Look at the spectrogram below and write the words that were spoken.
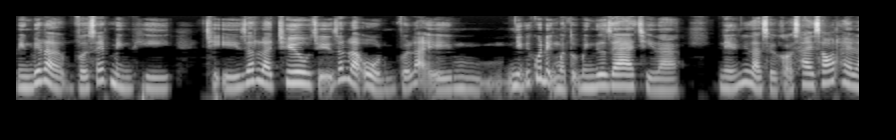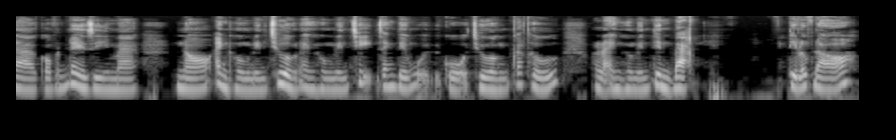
mình biết là với sếp mình thì chị rất là chill chị rất là ổn với lại những cái quyết định mà tụi mình đưa ra. Chỉ là nếu như giả sử có sai sót hay là có vấn đề gì mà nó ảnh hưởng đến trường ảnh hưởng đến chị danh tiếng của, của trường các thứ hoặc là ảnh hưởng đến tiền bạc thì lúc đó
